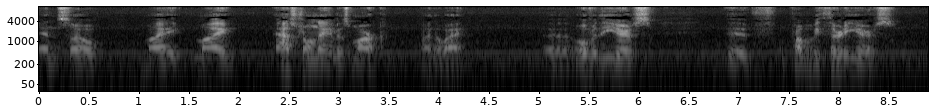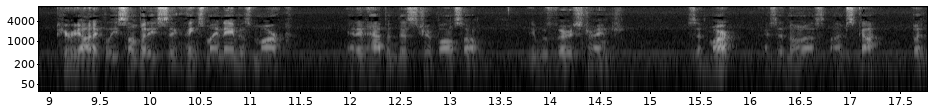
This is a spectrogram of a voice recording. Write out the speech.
And so, my my astral name is Mark, by the way. Uh, over the years, uh, probably 30 years, periodically somebody thinks my name is Mark, and it happened this trip also. It was very strange. He said, "Mark," I said, "No, no, I'm Scott," but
